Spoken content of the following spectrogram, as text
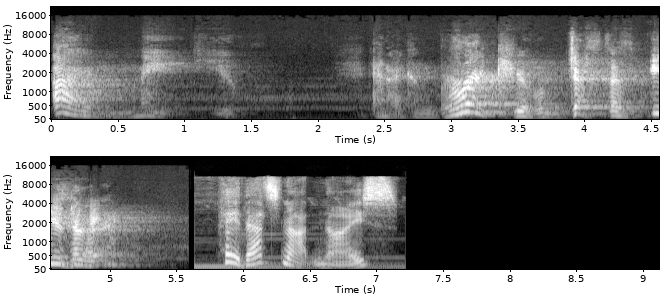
I made you. And I can break you just as easily. Hey, that's not nice.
